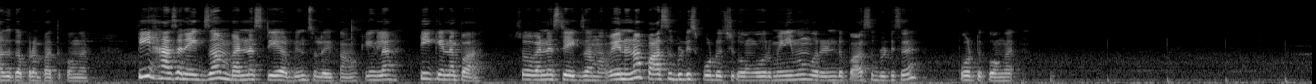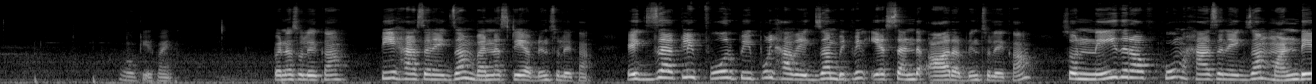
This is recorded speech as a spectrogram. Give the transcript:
அதுக்கப்புறம் பார்த்துக்கோங்க. T has an exam Wednesday அப்படின்னு சொல்லியிருக்கான். ஓகேங்களா டீக்கு என்னப்பா? ஸோ வெட்னஸ்டே எக்ஸாமா வேணும்னா பாசிபிலிட்டிஸ் போட்டு வச்சுக்கோங்க. ஒரு மினிமம் ஒரு ரெண்டு பாசிபிலிட்டிஸை போட்டுக்கோங்க. ஓகே ஃபைன் இப்போ என்ன சொல்லியிருக்கான்? T has an exam Wednesday அப்படின்னு சொல்லியிருக்கான். Exactly four people have exam between S and R அப்படின்னு சொல்லியிருக்கான். So neither of whom has an exam Monday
